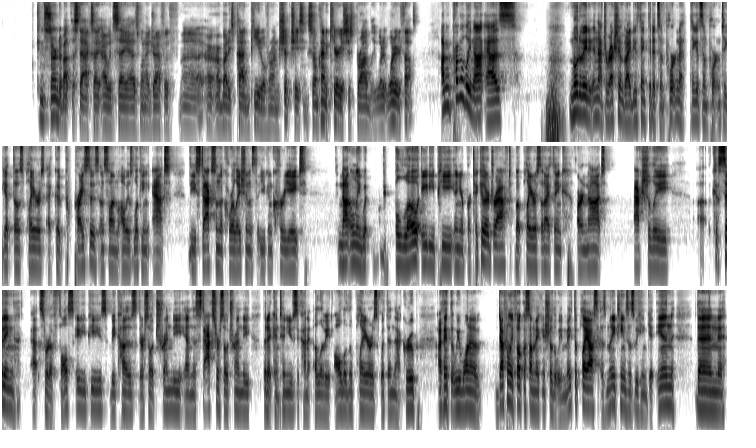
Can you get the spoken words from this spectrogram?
concerned about the stacks, I, I would say, as when I draft with uh, our, our buddies Pat and Pete over on ship chasing. So I'm kind of curious just broadly. What what are your thoughts? I'm probably not as motivated in that direction, but I do think that it's important. I think it's important to get those players at good prices. And so I'm always looking at the stacks and the correlations that you can create not only with below ADP in your particular draft, but players that I think are not actually uh, sitting at sort of false ADPs because they're so trendy and the stacks are so trendy that it continues to kind of elevate all of the players within that group. I think that we want to definitely focus on making sure that we make the playoffs as many teams as we can get in. Then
